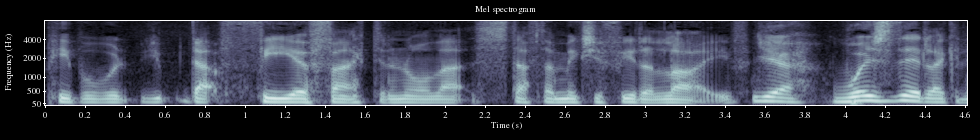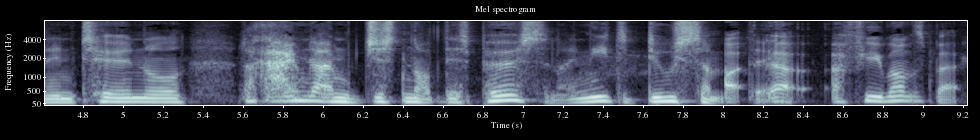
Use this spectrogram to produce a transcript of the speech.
people would you, that fear factor and all that stuff that makes you feel alive? Yeah. Was there like an internal like I'm I'm just not this person. I need to do Uh, something. uh, a few months back.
